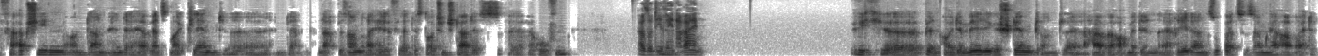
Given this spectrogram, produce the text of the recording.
verabschieden und dann hinterher, wenn es mal klemmt, dann nach besonderer Hilfe des deutschen Staates rufen. Also die Reedereien. Ich äh, bin heute milde gestimmt und äh, habe auch mit den äh, Rädern super zusammengearbeitet.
